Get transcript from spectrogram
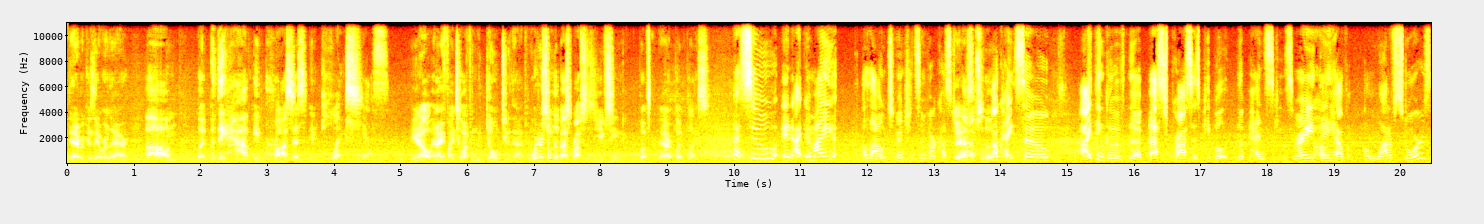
there because they were there. Um, but but they have a process in place, yes. You know. And I find too often we don't do that. What are some of the best processes you've seen put are put in place? Yeah, so, and I, am I allowed to mention some of our customers? Yeah, absolutely. Okay, so I think of the best process people, the Penske's, right? Uh-huh. They have a lot of stores,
